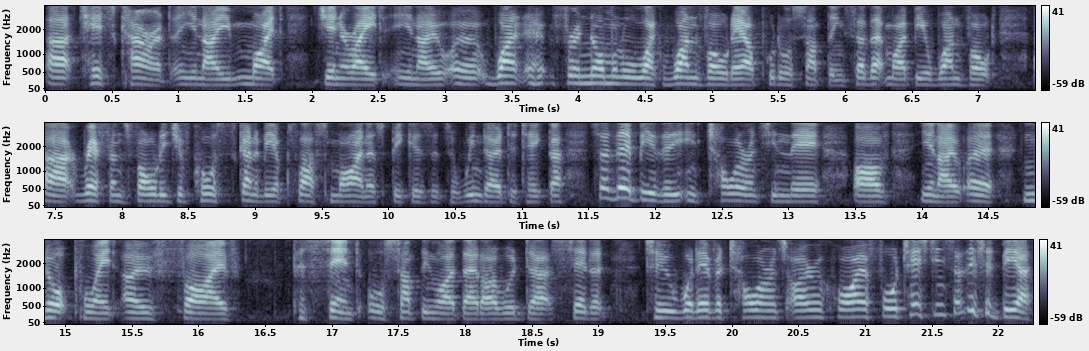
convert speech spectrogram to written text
uh, test current. You know, you might generate, you know, uh, one for a nominal like one volt output or something. So that might be a one volt uh, reference voltage. Of course, it's going to be a plus minus because it's a window detector. So there'd be the intolerance in there of, you know, uh, 0.05 percent or something like that. I would uh, set it to whatever tolerance I require for testing. So this would be a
